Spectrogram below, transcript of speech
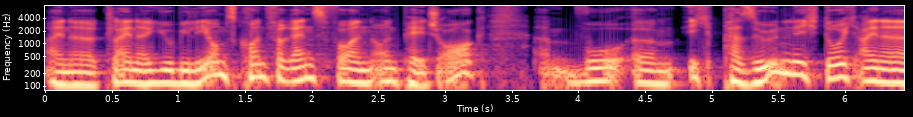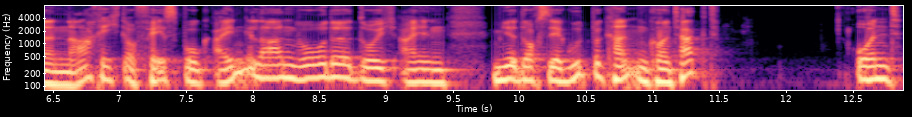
eine kleine Jubiläumskonferenz von OnPage.org, ähm, wo ähm, ich persönlich durch eine Nachricht auf Facebook eingeladen wurde, durch einen mir doch sehr gut bekannten Kontakt. Und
